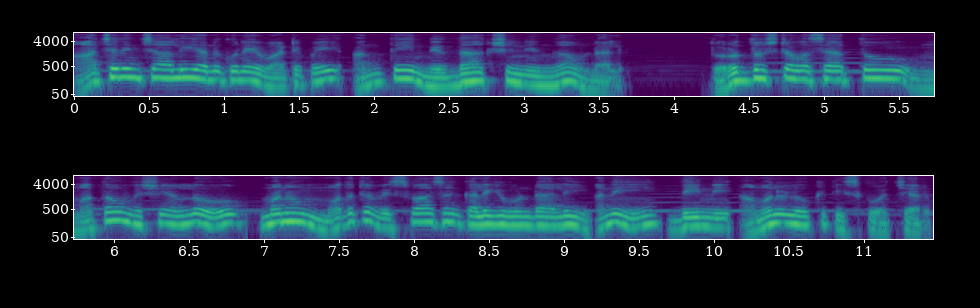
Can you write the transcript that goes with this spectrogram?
ఆచరించాలి అనుకునే వాటిపై అంతే నిర్దాక్షిణ్యంగా ఉండాలి. దురదృష్టవశాత్తు మతం విషయంలో మనం మొదట విశ్వాసం కలిగి ఉండాలి అని దీన్ని అమలులోకి తీసుకువచ్చారు.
